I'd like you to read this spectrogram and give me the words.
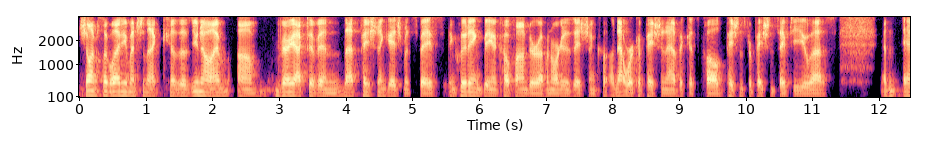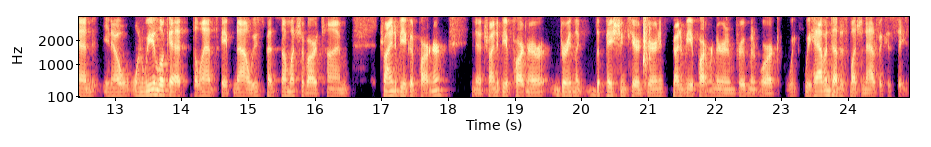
Michelle, I'm so glad you mentioned that because as you know, I'm um, very active in that patient engagement space, including being a co-founder of an organization, a network of patient advocates called Patients for Patient Safety US. And, and you know, when we look at the landscape now, we've spent so much of our time trying to be a good partner, you know, trying to be a partner during the, the patient care journey, trying to be a partner in improvement work. We, we haven't done as much in advocacy.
